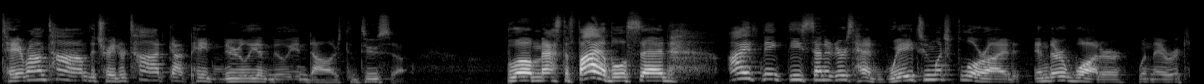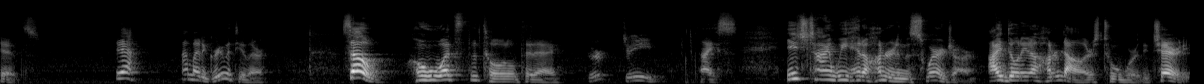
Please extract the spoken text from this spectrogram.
Tehran Tom, the traitor Todd, got paid nearly a million dollars to do so. Blow Mastifiable said, I think these senators had way too much fluoride in their water when they were kids. Yeah, I might agree with you there. So, what's the total today? 13. Nice. Each time we hit 100 in the swear jar, I donate $100 to a worthy charity.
